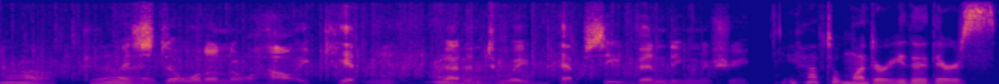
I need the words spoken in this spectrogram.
Oh, good. I still want to know how a kitten got into a ah. Pepsi vending machine. You have to wonder either there's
